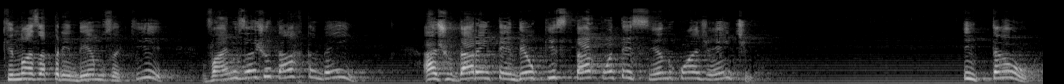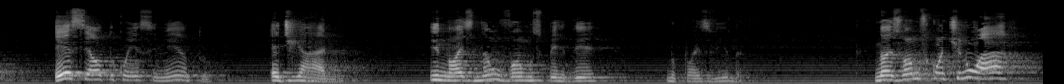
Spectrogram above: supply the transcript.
que nós aprendemos aqui vai nos ajudar também. Ajudar a entender o que está acontecendo com a gente. Então, esse autoconhecimento é diário e nós não vamos perder no pós-vida. Nós vamos continuar,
